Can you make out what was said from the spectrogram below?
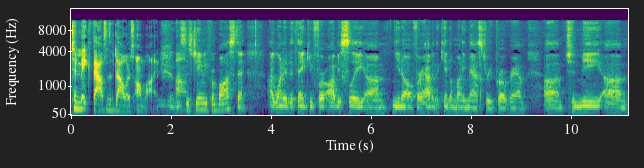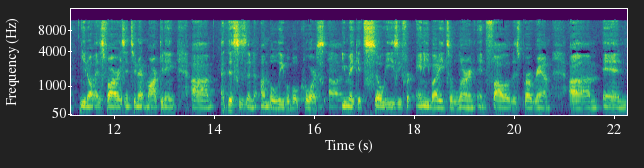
to make thousands of dollars online. This um, is Jamie from Boston. I wanted to thank you for obviously, um, you know, for having the Kindle Money Mastery program. Um, to me, um, you know, as far as internet marketing, um, this is an unbelievable course. Uh, you make it so easy for anybody to learn and follow this program. Um, and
